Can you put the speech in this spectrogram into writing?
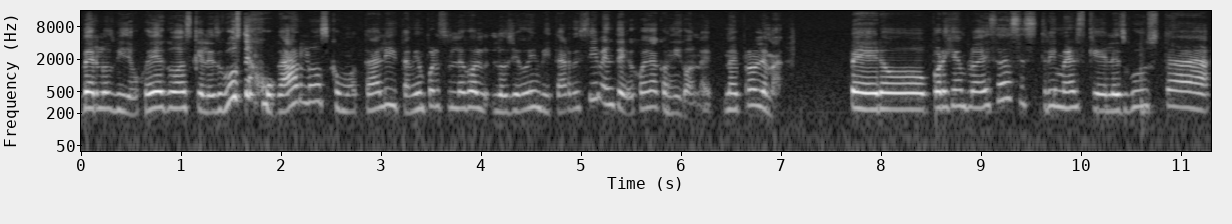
ver los videojuegos, que les guste jugarlos como tal y también por eso luego los llego a invitar de sí, vente, juega conmigo, no hay, no hay problema. Pero, por ejemplo, esas streamers que les gusta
